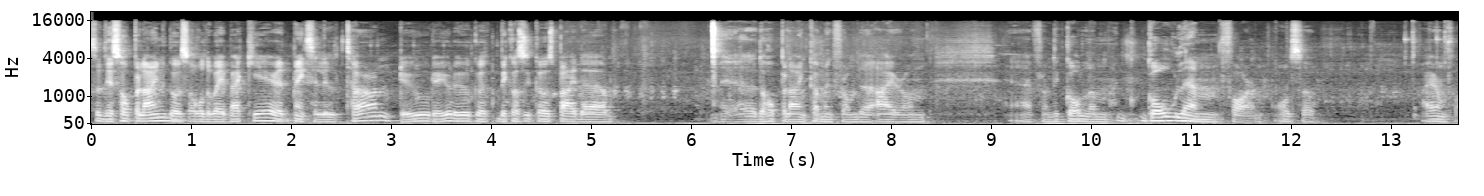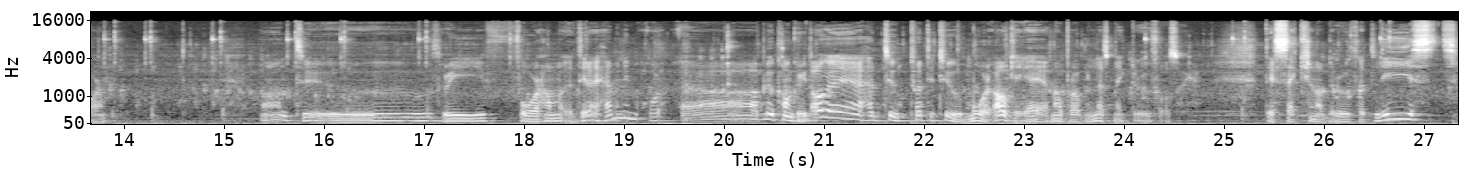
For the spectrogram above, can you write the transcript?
So this hopper line goes all the way back here. It makes a little turn, do do do, because it goes by the uh, the hopper line coming from the iron uh, from the golem golem farm also iron farm. One, two, three, four. How much did I have any more? Uh, blue concrete. Oh yeah, I had two, 22 more. Okay, yeah, yeah, no problem. Let's make the roof also here. This section of the roof at least.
